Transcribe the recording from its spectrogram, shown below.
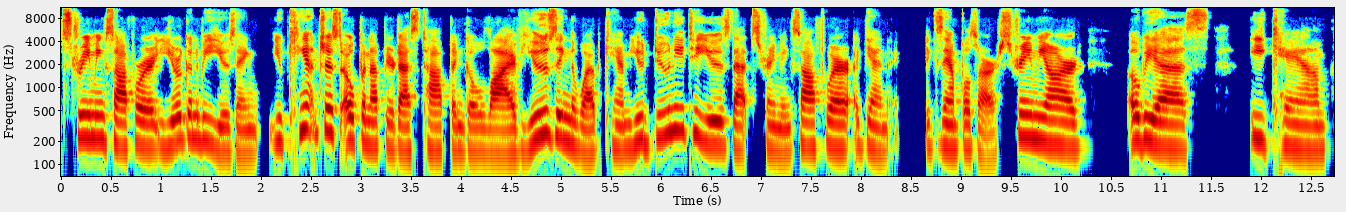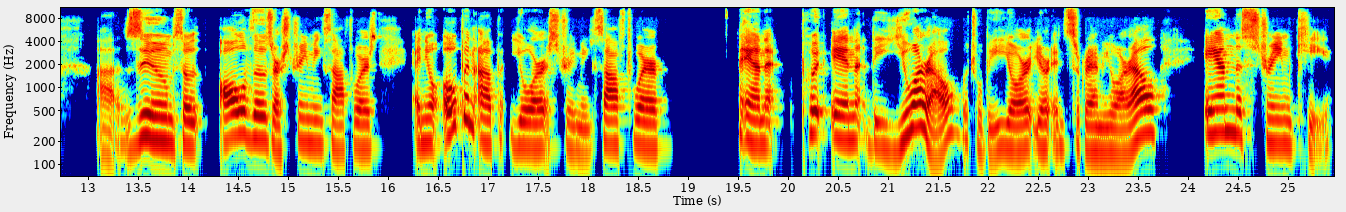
streaming software you're going to be using. You can't just open up your desktop and go live using the webcam. You do need to use that streaming software. Again, examples are StreamYard, OBS, Ecamm, uh, Zoom. So all of those are streaming softwares. And you'll open up your streaming software and put in the URL, which will be your, your Instagram URL and the stream key.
